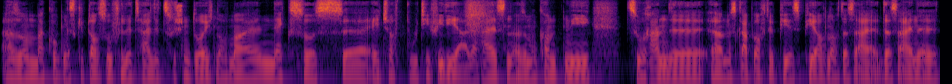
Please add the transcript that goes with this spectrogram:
Also mal gucken, es gibt auch so viele Teile zwischendurch nochmal, Nexus, äh, Age of Booty, wie die alle heißen. Also man kommt nie zu Rande. Ähm, es gab auf der PSP auch noch das, das eine,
